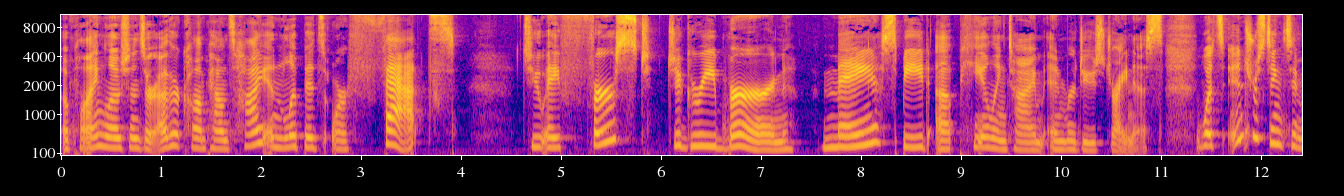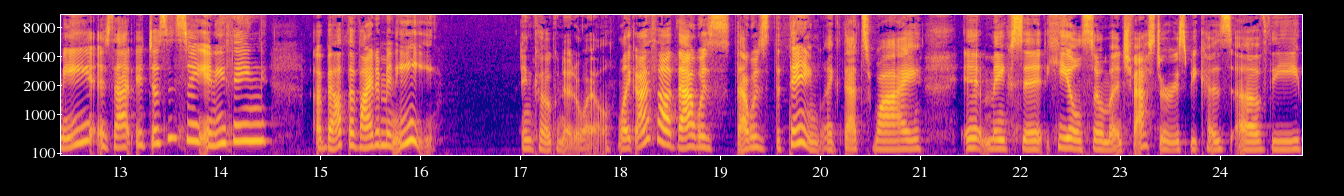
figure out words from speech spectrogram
applying lotions or other compounds high in lipids or fats to a first degree burn may speed up healing time and reduce dryness. What's interesting to me is that it doesn't say anything about the vitamin E in coconut oil. Like I thought that was that was the thing. Like that's why it makes it heal so much faster is because of the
